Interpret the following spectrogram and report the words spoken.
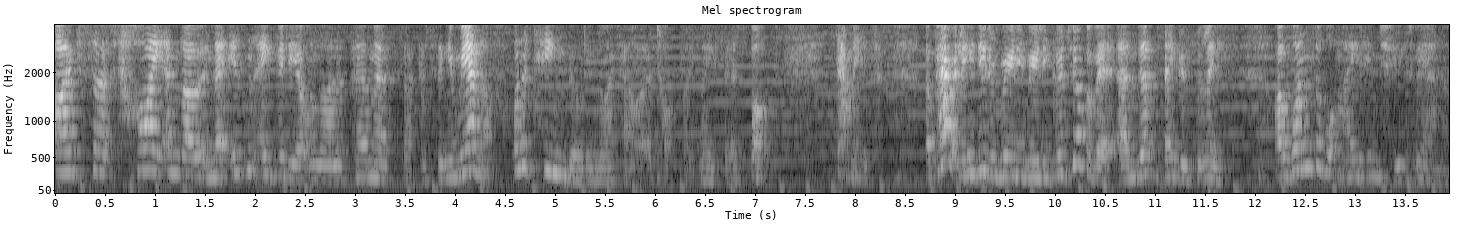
I've searched high and low and there isn't a video online of Per Mertesacker singing Rihanna on a team building night out at a top Mayfair spot. Damn it. Apparently he did a really, really good job of it and that beggars belief. I wonder what made him choose Rihanna.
